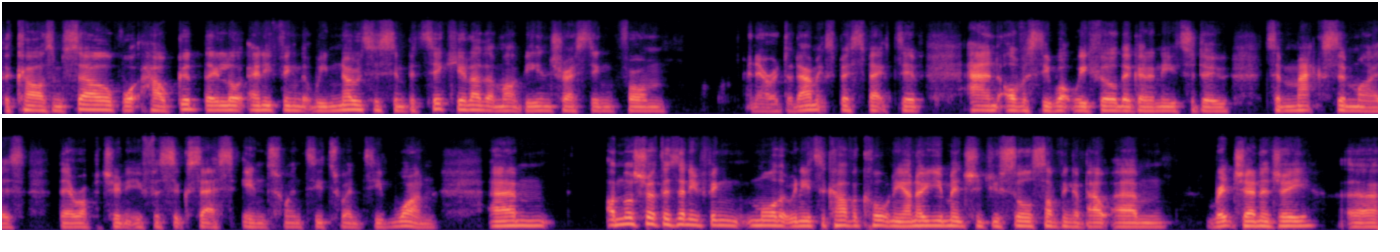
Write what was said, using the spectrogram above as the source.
the cars themselves, what how good they look, anything that we notice in particular that might be interesting from an aerodynamics perspective, and obviously what we feel they're going to need to do to maximize their opportunity for success in 2021. Um, I'm not sure if there's anything more that we need to cover, Courtney. I know you mentioned you saw something about um, Rich Energy. Uh,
